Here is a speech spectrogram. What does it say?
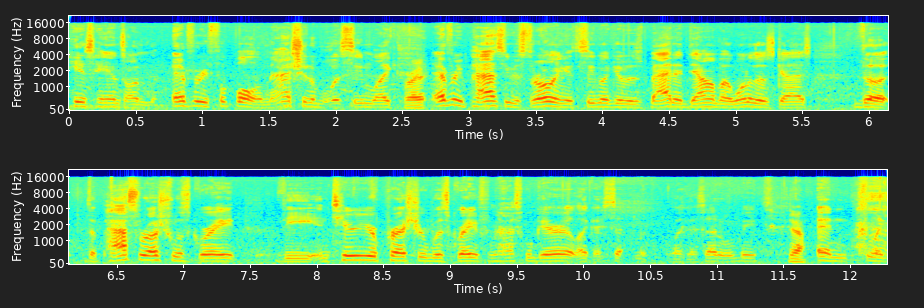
his hands on every football imaginable, it seemed like right. every pass he was throwing, it seemed like it was batted down by one of those guys. The the pass rush was great. The interior pressure was great from Haskell Garrett, like I said, like I said it would be. Yeah. And like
